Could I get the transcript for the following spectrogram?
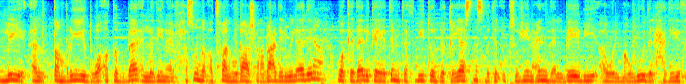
للتمريض وأطباء الذين يفحصون الأطفال مباشرة بعد الولادة نعم. وكذلك يتم تثبيته بقياس نسبة الأكسجين عند البيبي أو المولود الحديث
